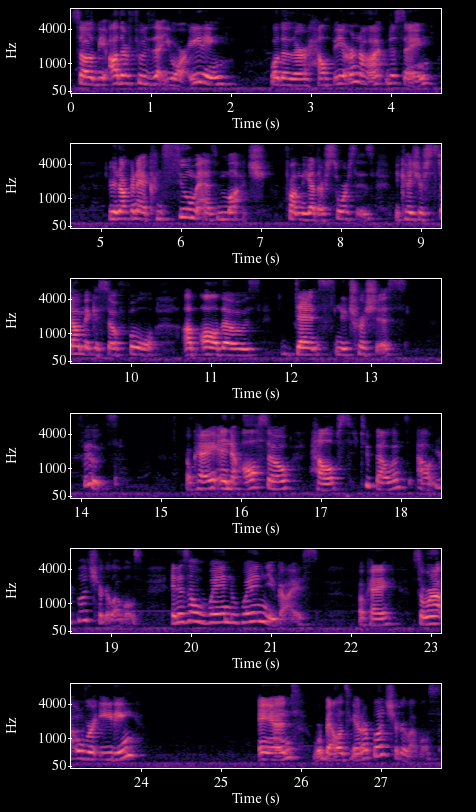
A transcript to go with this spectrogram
so the other foods that you are eating, whether they're healthy or not, I'm just saying, you're not going to consume as much from the other sources because your stomach is so full of all those dense, nutritious foods. Okay, and it also helps to balance out your blood sugar levels. It is a win win, you guys. Okay, so we're not overeating and we're balancing out our blood sugar levels.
